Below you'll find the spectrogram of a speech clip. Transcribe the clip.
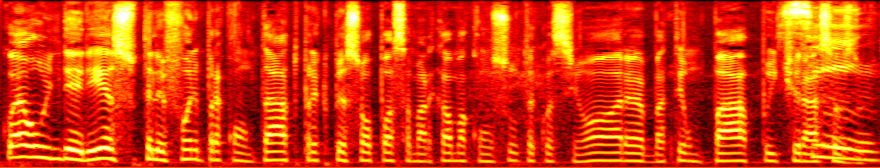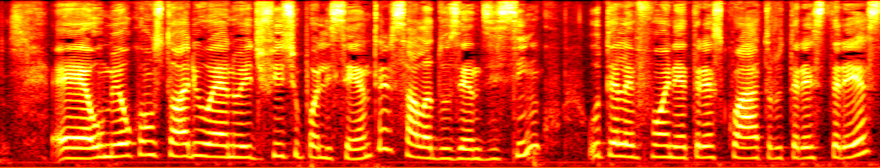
Qual é o endereço, telefone para contato, para que o pessoal possa marcar uma consulta com a senhora, bater um papo e tirar Sim. suas dúvidas? É, o meu consultório é no edifício Policenter, sala 205. O telefone é 3433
